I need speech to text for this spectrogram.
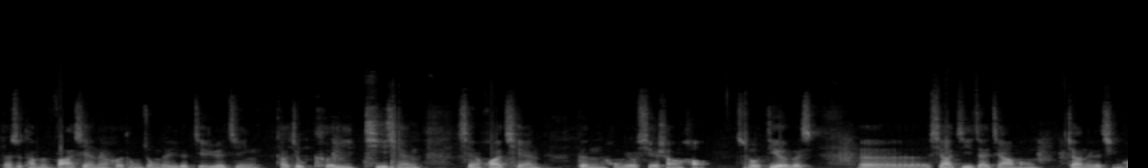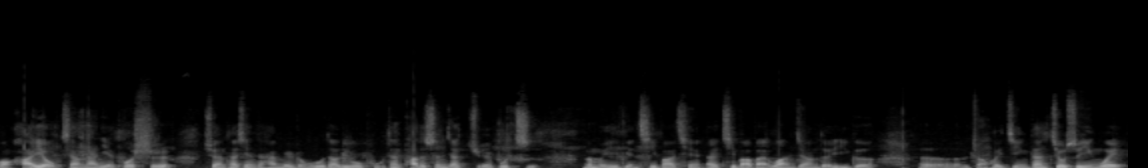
但是他们发现了合同中的一个解约金，他就可以提前先花钱跟红牛协商好，之后第二个呃夏季再加盟这样的一个情况。还有像南野拓实，虽然他现在还没融入到利物浦，但他的身价绝不止那么一点七八千哎七八百万这样的一个呃转会金，但就是因为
